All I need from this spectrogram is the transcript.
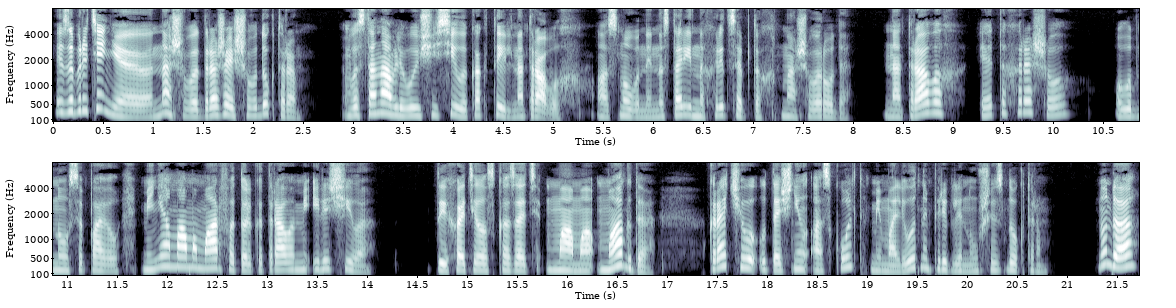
Изобретение нашего дрожайшего доктора. Восстанавливающий силы коктейль на травах, основанный на старинных рецептах нашего рода. На травах Это хорошо, улыбнулся Павел. Меня мама Марфа только травами и лечила. Ты хотел сказать «мама Магда»? Кратчево уточнил Аскольд, мимолетно переглянувшись с доктором. «Ну да».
